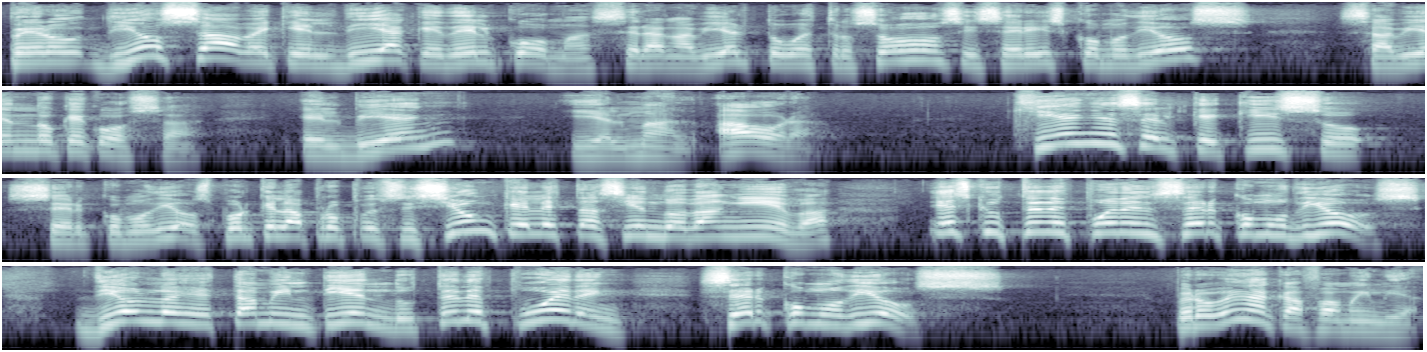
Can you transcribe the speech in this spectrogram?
Pero Dios sabe que el día que de él coma serán abiertos vuestros ojos y seréis como Dios, sabiendo qué cosa, el bien y el mal. Ahora, ¿quién es el que quiso ser como Dios? Porque la proposición que él está haciendo a Adán y Eva es que ustedes pueden ser como Dios. Dios les está mintiendo. Ustedes pueden ser como Dios. Pero ven acá familia.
